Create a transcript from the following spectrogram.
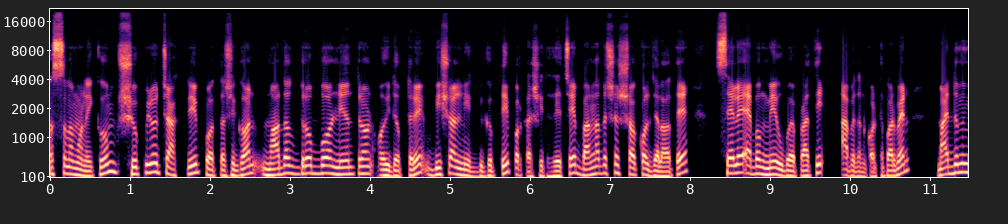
আসসালামু আলাইকুম। সুপ্রিয় চাকরি প্রত্যাশীগণ, মাদক দ্রব্য নিয়ন্ত্রণ অধিদপ্তরে বিশাল নিয়োগ বিজ্ঞপ্তি প্রকাশিত হয়েছে। বাংলাদেশের সকল জেলাতে ছেলে এবং মেয়ে উভয় প্রার্থী আবেদন করতে পারবেন। মাধ্যমিক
